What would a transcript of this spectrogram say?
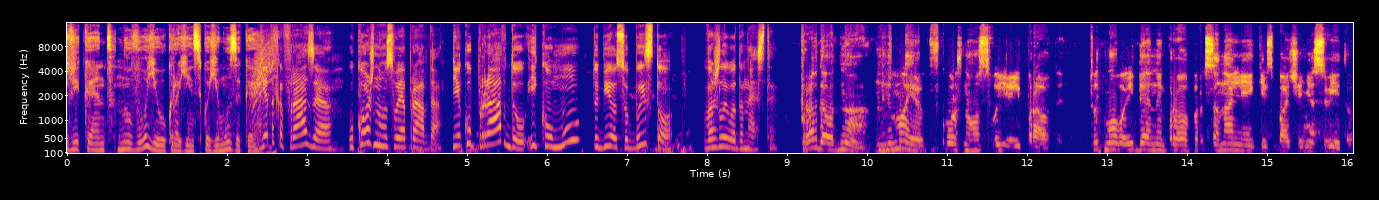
Вікенд нової української музики. Є така фраза: у кожного своя правда. Яку правду і кому тобі особисто важливо донести? Правда одна немає в кожного своєї правди. Тут мова йде не про персональні якісь бачення світу,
